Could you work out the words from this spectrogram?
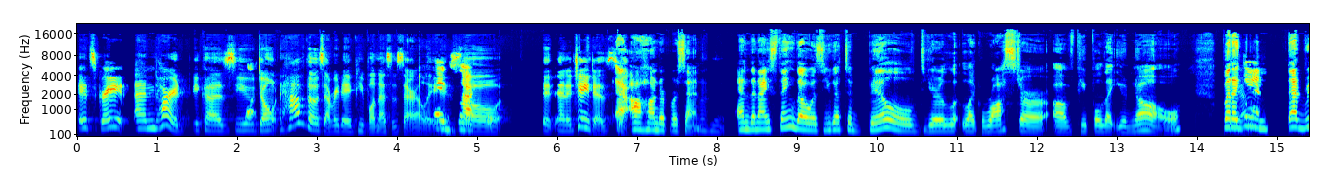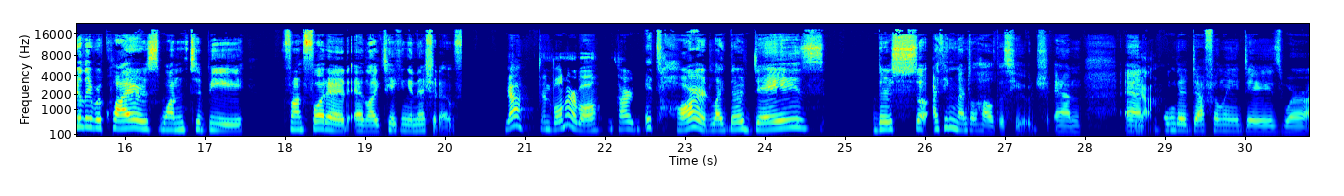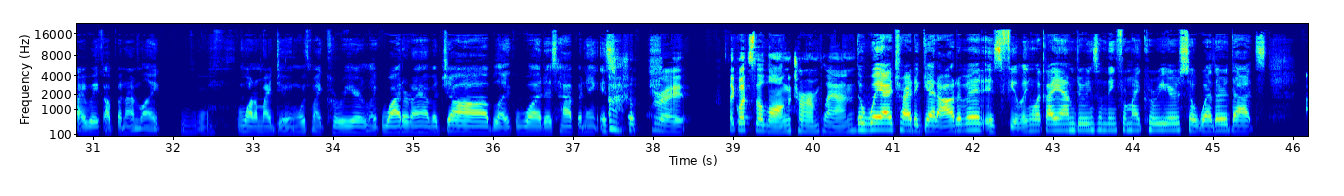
it's great and hard because you don't have those everyday people necessarily Exactly. so it and it changes a hundred percent Mhm. And the nice thing though is you get to build your like roster of people that you know. But Yeah. again, that really requires one to be front-footed and like taking initiative. yeah and vulnerable it's hard It's hard. Like there are days there's so I think mental health is huge and and Yeah. I think there are definitely days where I wake up and I'm like what am I doing with my career? Like why don't I have a job? Like what is happening? It's right like what's the long term plan the way I try to get out of it is feeling like I am doing something for my career. So whether that's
